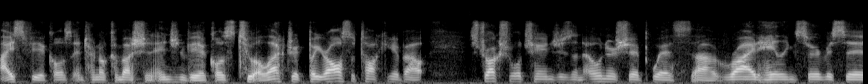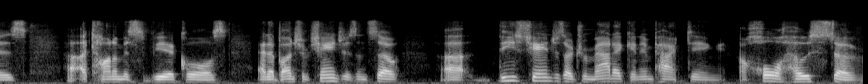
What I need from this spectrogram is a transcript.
ICE vehicles, internal combustion engine vehicles, to electric, but you're also talking about structural changes in ownership with uh, ride hailing services, uh, autonomous vehicles, and a bunch of changes. And so uh, these changes are dramatic and impacting a whole host of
